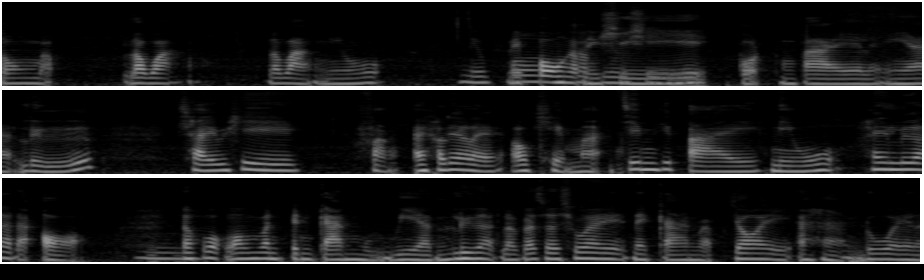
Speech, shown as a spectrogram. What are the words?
ตรงแบบระหว่างระหว่างนิ้ว นิ้วโป้งกับนิ้วชี้กดลงไปอะไรเงี้ย หรือใช้วิธีฝั่งไอ้เขาเรียกอะไร เอาเข็มอะจิ้มที่ปลายนิ้วให้เลือดอะออก แล้วก็บอกว่ามันเป็นการหมุนเวียนเลือด แล้วก็จะช่วยในการแบบย่อยอาหารด้วยอะไร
